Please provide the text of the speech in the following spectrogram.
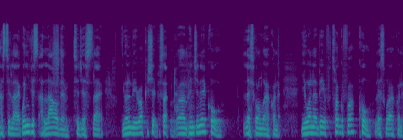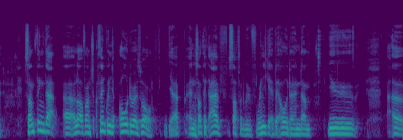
as to like when you just allow them to just like you want to be a rocket ship um, engineer cool let's go and work on it you want to be a photographer cool let's work on it something that uh, a lot of i think when you're older as well yeah and something i've suffered with when you get a bit older and um you uh,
